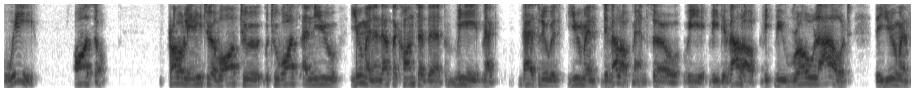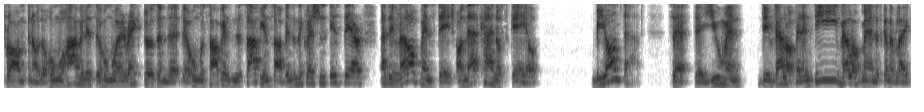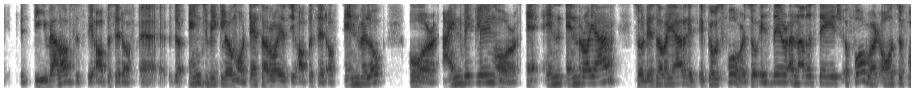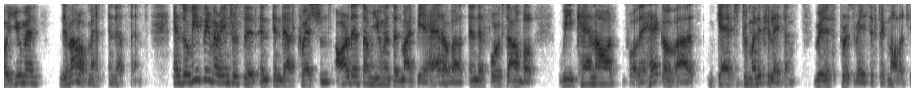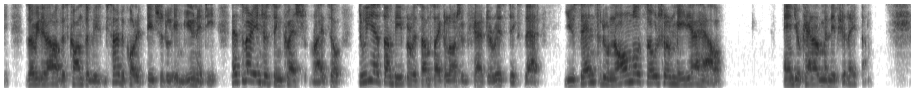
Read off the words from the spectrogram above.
we also probably need to evolve to towards a new human. And that's a concept that we like has to do with human development. So we we develop we, we roll out the human from you know the homo habilis the homo erectus and the, the homo sapiens and the sapiens sapiens. And the question is there a development stage on that kind of scale beyond that? So the human development. And development is kind of like it develops it's the opposite of uh, so entwicklung or desarrollo is the opposite of envelope or einwicklung or en- enrollar so desarrollar it, it goes forward. So is there another stage forward also for human development in that sense? And so we've been very interested in, in that questions. Are there some humans that might be ahead of us and that for example we cannot, for the heck of us, get to manipulate them with persuasive technology. So we developed this concept, we started to call it digital immunity. That's a very interesting question, right? So do you have some people with some psychological characteristics that you send through normal social media hell and you cannot manipulate them?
